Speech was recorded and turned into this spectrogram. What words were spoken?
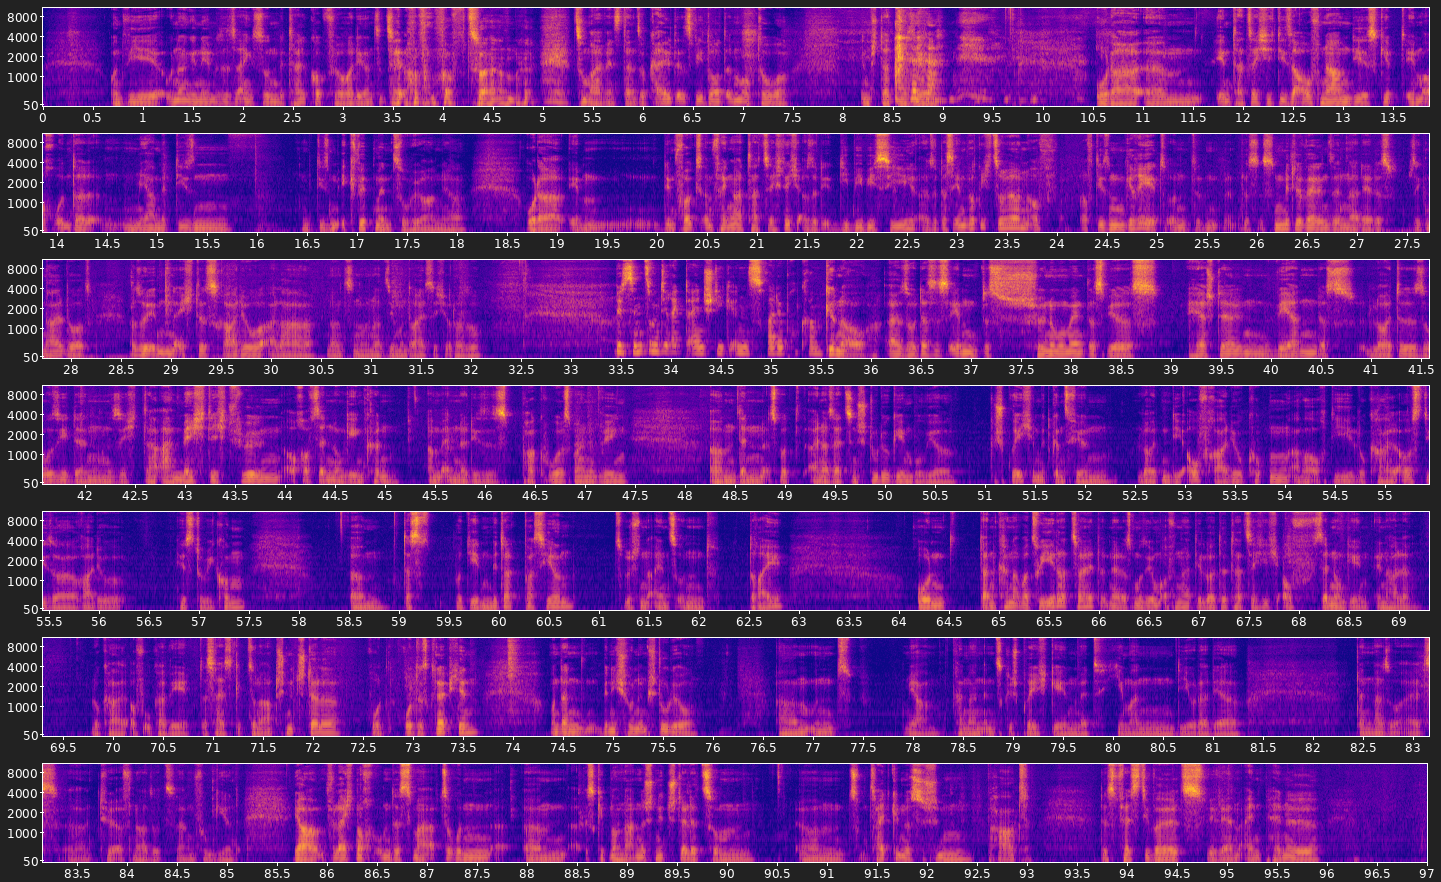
Und wie unangenehm ist es eigentlich, so einen Metallkopfhörer die ganze Zeit auf dem Kopf zu haben. Zumal, wenn es dann so kalt ist wie dort im Oktober im Stadtmuseum. Oder ähm, eben tatsächlich diese Aufnahmen, die es gibt, eben auch unter, ja, mit, diesen, mit diesem Equipment zu hören, ja. Oder eben den Volksempfänger tatsächlich, also die, die BBC, also das eben wirklich zu hören auf, auf diesem Gerät. Und das ist ein Mittelwellensender, der das Signal dort also eben ein echtes Radio aller 1937 oder so. Bis hin zum Direkteinstieg ins Radioprogramm. Genau, also das ist eben das schöne Moment, dass wir es herstellen werden, dass Leute, so sie denn sich da ermächtigt fühlen, auch auf Sendung gehen können. Am Ende dieses Parcours meinetwegen. Ähm, denn es wird einerseits ein Studio geben, wo wir Gespräche mit ganz vielen Leuten, die auf Radio gucken, aber auch die lokal aus dieser Radio-History kommen, ähm, das wird jeden Mittag passieren, zwischen 1 und 3. Und dann kann aber zu jeder Zeit, in der das Museum offen hat, die Leute tatsächlich auf Sendung gehen in Halle, lokal auf UKW. Das heißt, es gibt so eine Art Schnittstelle, rot, rotes Knöpfchen und dann bin ich schon im Studio. Ähm, und ja, kann dann ins Gespräch gehen mit jemandem, die oder der dann da so als äh, Türöffner sozusagen fungiert. Ja, vielleicht noch, um das mal abzurunden, ähm, es gibt noch eine andere Schnittstelle zum, ähm, zum zeitgenössischen Part des Festivals. Wir werden ein Panel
